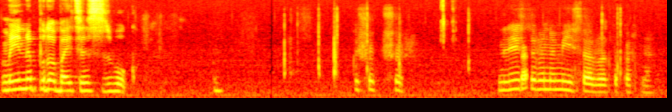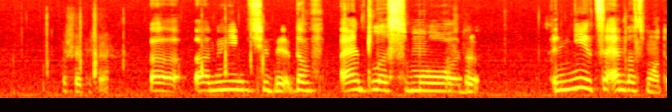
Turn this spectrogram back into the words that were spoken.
Мені не подобається звук. Пиши, пиши. Надіюсь, тебе на мій сервер тепер не. Пиши, пиши. Е, е, ні, сюди. Дав Endless Mode. Ні, це Endless Mode.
